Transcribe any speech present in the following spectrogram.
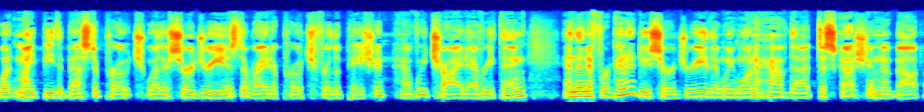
what might be the best approach, whether surgery is the right approach for the patient. Have we tried everything? And then if we're going to do surgery, then we want to have that discussion about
